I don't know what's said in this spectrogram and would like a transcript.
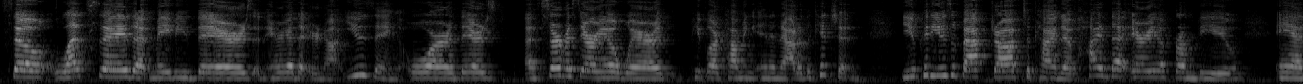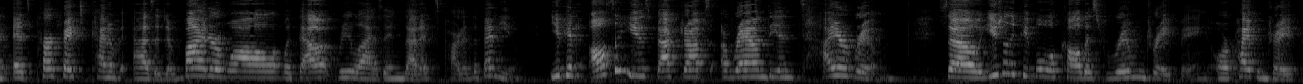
So let's say that maybe there's an area that you're not using or there's a service area where people are coming in and out of the kitchen. You could use a backdrop to kind of hide that area from view and it's perfect kind of as a divider wall without realizing that it's part of the venue. You can also use backdrops around the entire room. So usually people will call this room draping or pipe and drape.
